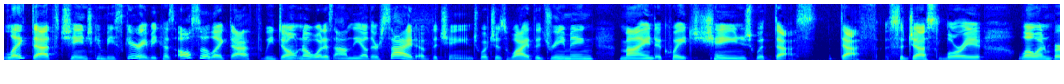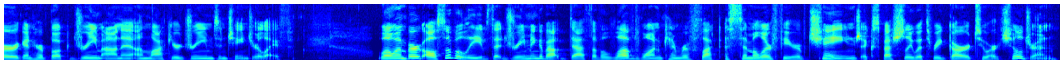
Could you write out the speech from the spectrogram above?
Like death, change can be scary because also like death, we don't know what is on the other side of the change, which is why the dreaming mind equates change with death. Death suggests Lauri Loewenberg in her book Dream on It: Unlock Your Dreams and Change Your Life. Loewenberg also believes that dreaming about death of a loved one can reflect a similar fear of change, especially with regard to our children.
